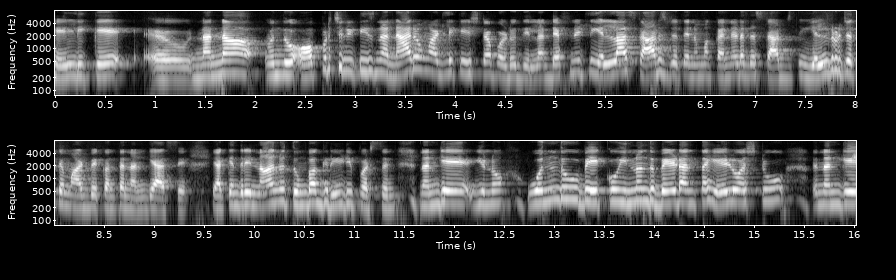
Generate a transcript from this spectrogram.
ಹೇಳಲಿಕ್ಕೆ ನನ್ನ ಒಂದು ಆಪರ್ಚುನಿಟೀಸ್ನ ನ್ಯಾರೋ ಮಾಡಲಿಕ್ಕೆ ಇಷ್ಟಪಡೋದಿಲ್ಲ. ಡೆಫಿನೆಟ್ಲಿ ಎಲ್ಲ ಸ್ಟಾರ್ಸ್ ಜೊತೆ, ನಮ್ಮ ಕನ್ನಡದ ಸ್ಟಾರ್ ಜೊತೆ ಎಲ್ಲರ ಜೊತೆ ಮಾಡಬೇಕಂತ ನನಗೆ ಆಸೆ. ಯಾಕೆಂದರೆ ನಾನು ತುಂಬ ಗ್ರೀಡಿ ಪರ್ಸನ್ ನನಗೆ ಯುನೋ ಒಂದು ಬೇಕು, ಇನ್ನೊಂದು ಬೇಡ ಅಂತ ಹೇಳುವಷ್ಟು ನನಗೆ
